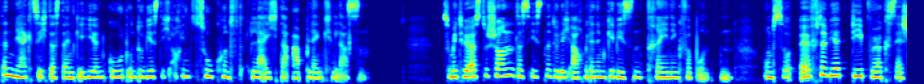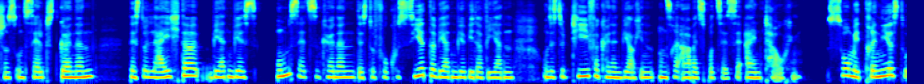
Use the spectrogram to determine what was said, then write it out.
dann merkt sich das dein Gehirn gut und du wirst dich auch in Zukunft leichter ablenken lassen. Somit hörst du schon, das ist natürlich auch mit einem gewissen Training verbunden. Umso öfter wir Deep Work Sessions uns selbst gönnen, desto leichter werden wir es umsetzen können, desto fokussierter werden wir wieder werden und desto tiefer können wir auch in unsere Arbeitsprozesse eintauchen. Somit trainierst du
